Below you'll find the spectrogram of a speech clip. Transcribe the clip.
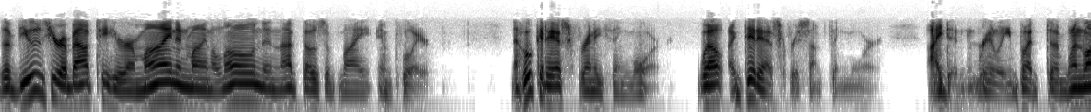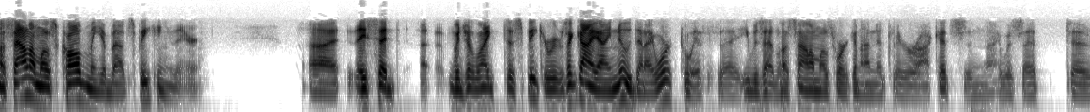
the views you're about to hear are mine and mine alone and not those of my employer. Now, who could ask for anything more? Well, I did ask for something more. I didn't really, but uh, when Los Alamos called me about speaking there, uh, they said, uh, "Would you like to speak?" It was a guy I knew that I worked with. Uh, he was at Los Alamos working on nuclear rockets, and I was at uh,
